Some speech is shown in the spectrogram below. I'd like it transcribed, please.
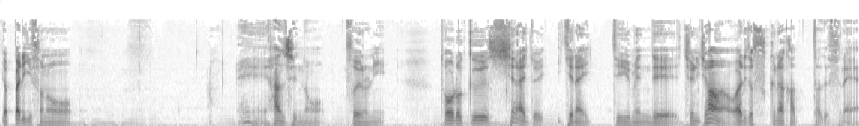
やっぱりその、えー、阪神のそういうのに登録しないといけないっていう面で、中日ファンは割と少なかったですね。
